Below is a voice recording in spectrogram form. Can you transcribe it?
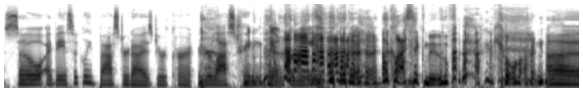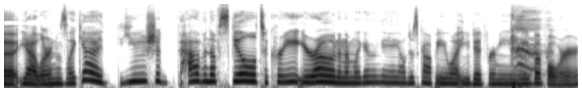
so i basically bastardized your current your last training plan for me a classic move. Go on. uh yeah lauren was like yeah you should have enough skill to create your own and i'm like okay i'll just copy what you did for me before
